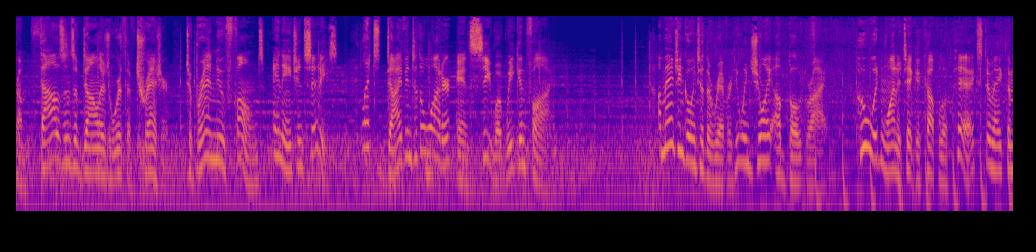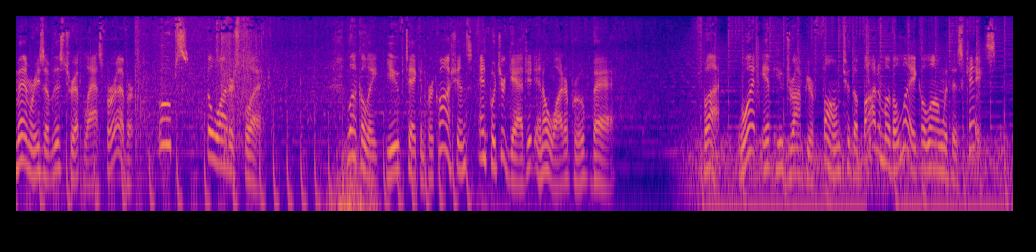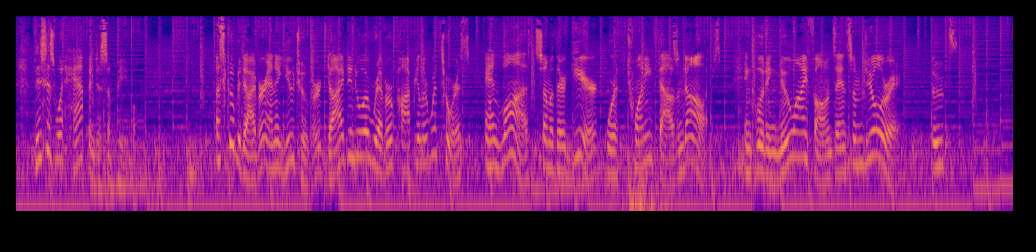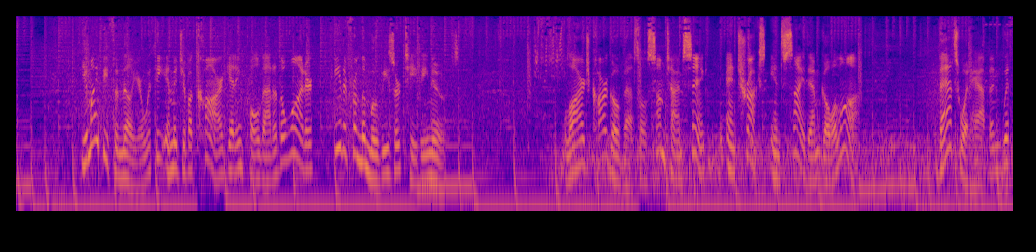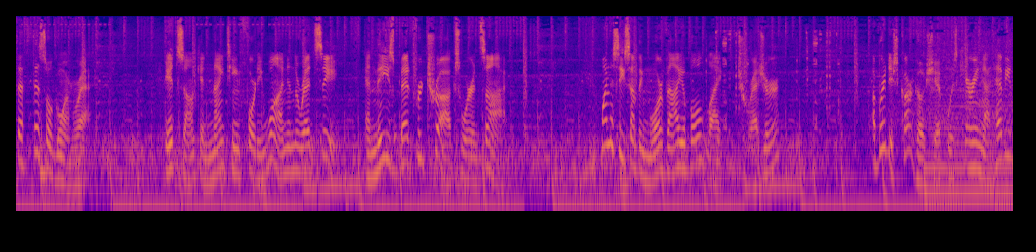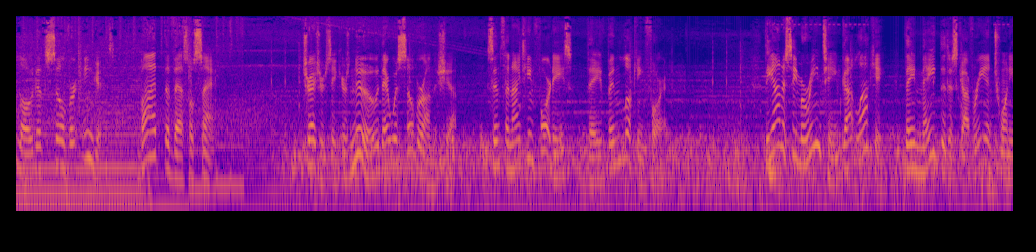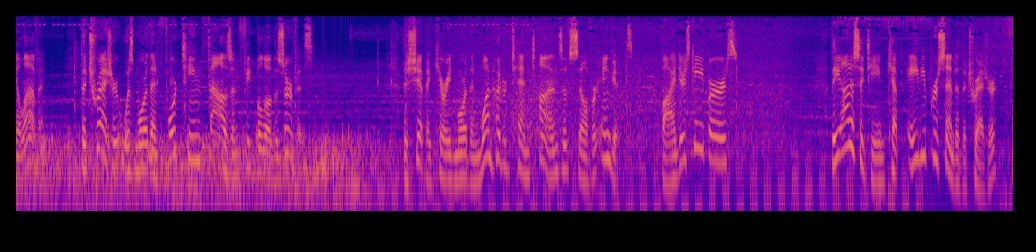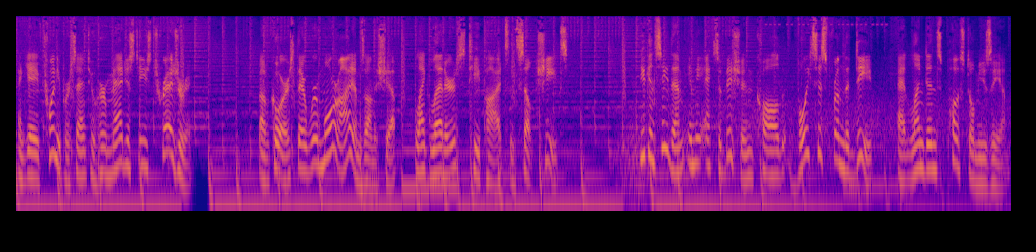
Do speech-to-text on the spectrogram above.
From thousands of dollars worth of treasure to brand new phones and ancient cities. Let's dive into the water and see what we can find. Imagine going to the river to enjoy a boat ride. Who wouldn't want to take a couple of pics to make the memories of this trip last forever? Oops, the water split. Luckily, you've taken precautions and put your gadget in a waterproof bag. But what if you drop your phone to the bottom of the lake along with this case? This is what happened to some people. A scuba diver and a YouTuber dived into a river popular with tourists and lost some of their gear worth $20,000, including new iPhones and some jewelry. Oops. You might be familiar with the image of a car getting pulled out of the water, either from the movies or TV news. Large cargo vessels sometimes sink, and trucks inside them go along. That's what happened with the Thistlegorm wreck. It sunk in 1941 in the Red Sea, and these Bedford trucks were inside. Want to see something more valuable, like treasure? A British cargo ship was carrying a heavy load of silver ingots, but the vessel sank. Treasure seekers knew there was silver on the ship. Since the 1940s, they've been looking for it. The Odyssey Marine Team got lucky. They made the discovery in 2011 the treasure was more than 14,000 feet below the surface. The ship had carried more than 110 tons of silver ingots. Finders keepers! The Odyssey team kept 80% of the treasure and gave 20% to Her Majesty's Treasury. Of course, there were more items on the ship, like letters, teapots, and silk sheets. You can see them in the exhibition called Voices from the Deep at London's Postal Museum.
